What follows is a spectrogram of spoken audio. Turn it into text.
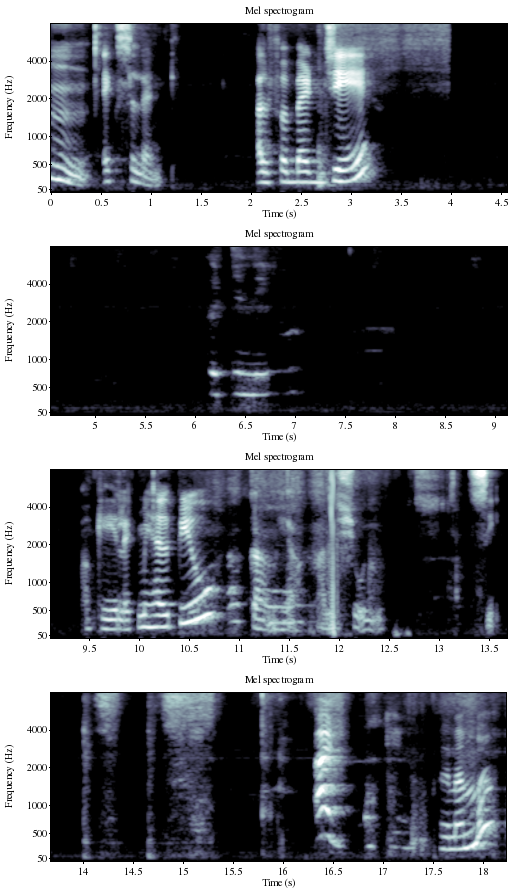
Hmm. Excellent. Okay, let me help you. Come here. I'll show you. See. Remember?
